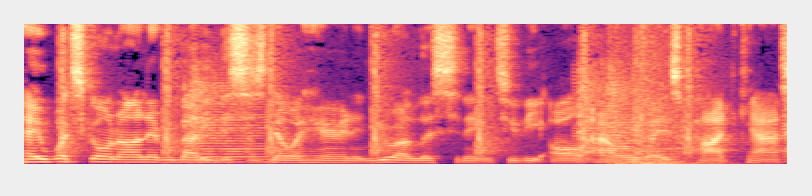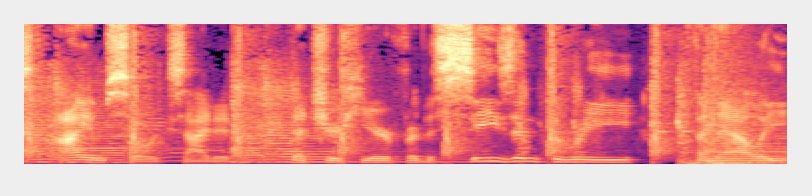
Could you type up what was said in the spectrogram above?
Hey, what's going on, everybody? This is Noah Heron, and you are listening to the All Our Ways podcast. I am so excited that you're here for the season three finale.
